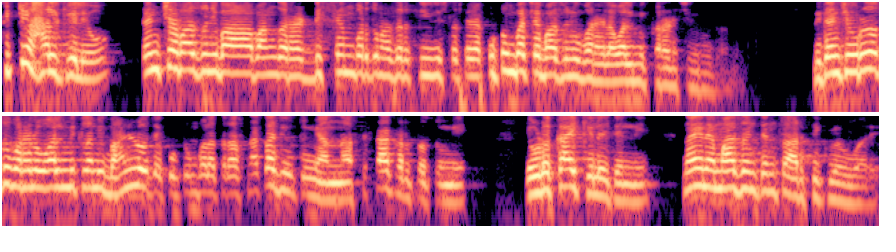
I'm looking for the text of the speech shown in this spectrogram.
किती हाल केले हो. त्यांच्या बाजूने बाळा बांगर हा डिसेंबर दोन हजार तेवीसला त्या कुटुंबाच्या बाजूने उभा राहिला वाल्मिक कराडच्या विरोधात. मी त्यांच्या विरोधात उभा राहिलो वाल्मिकला मी भांडलो त्या कुटुंबाला त्रास नका देऊ तुम्ही अण्णा असं का करता तुम्ही? एवढं काय केलंय त्यांनी? नाही नाही माझं आणि त्यांचा आर्थिक व्यवहार आहे.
